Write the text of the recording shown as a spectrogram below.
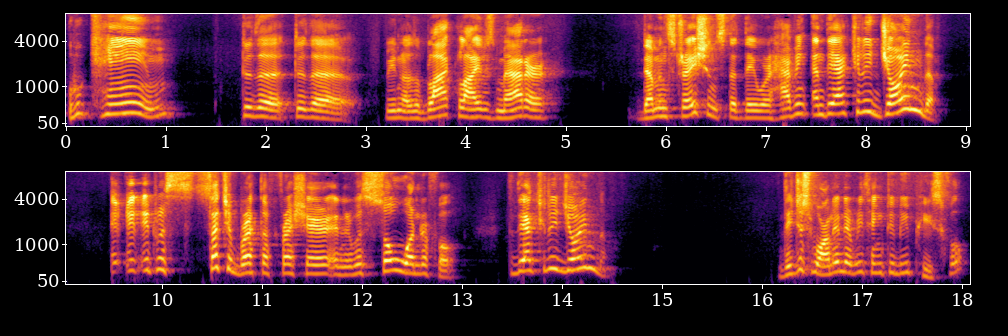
who came to the to the you know the Black Lives Matter demonstrations that they were having, and they actually joined them. It, it, it was such a breath of fresh air, and it was so wonderful that they actually joined them. They just wanted everything to be peaceful,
